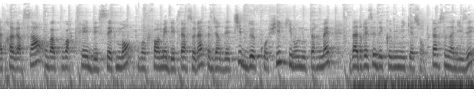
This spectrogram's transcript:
À travers ça, on va pouvoir créer des segments, donc former des personnages, c'est-à-dire des types de profils qui vont nous permettre d'adresser des communications personnalisées,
